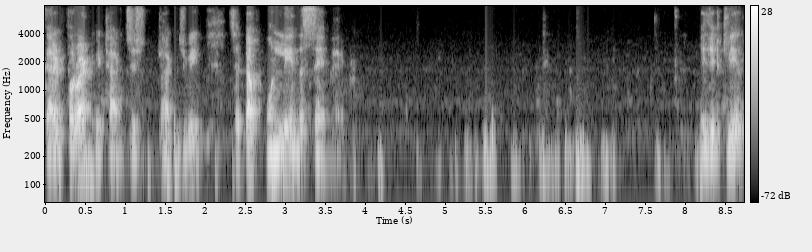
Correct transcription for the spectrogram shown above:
carried forward, it had just had to be set up only in the same head. Is it clear?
